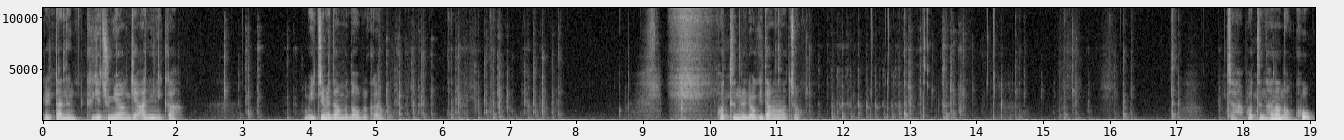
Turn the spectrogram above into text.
일단은 그게 중요한 게 아니니까 뭐 이쯤에다 한번 넣어 볼까요? 버튼을 여기다가 넣었죠. 자, 버튼 하나 넣고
